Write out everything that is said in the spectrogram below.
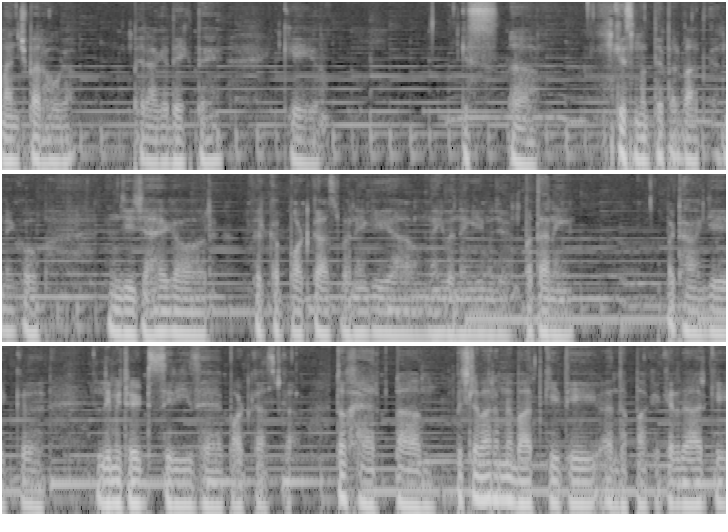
मंच पर होगा। फिर आगे देखते हैं कि किस किस मुद्दे पर बात करने को जी चाहेगा और फिर कब पॉडकास्ट बनेगी या नहीं बनेगी, मुझे पता नहीं। बट हाँ ये एक लिमिटेड सीरीज़ है पॉडकास्ट का। तो खैर पिछले बार हमने बात की थी धप्पा के किरदार की,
